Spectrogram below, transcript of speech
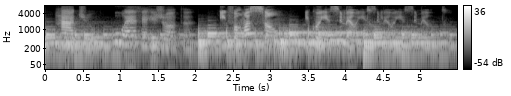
Rádio UFRJ. Informação e conhecimento, conhecimento, conhecimento.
